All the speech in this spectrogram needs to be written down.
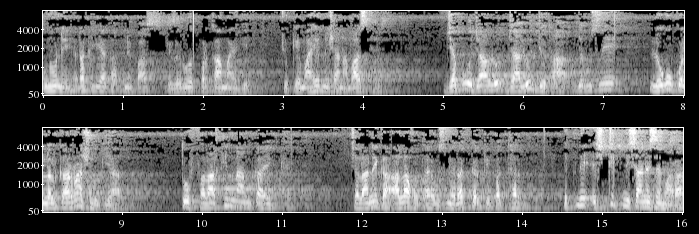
انہوں نے رکھ لیا تھا اپنے پاس کہ ضرورت پر کام آئے گی، چونکہ ماہر نشانہ باز تھے۔ جب وہ جالود جو تھا، جب اس نے لوگوں کو للکارنا شروع کیا، تو فلاخن نام کا ایک چلانے کا آلہ ہوتا ہے، اس میں رکھ کر کے پتھر اتنے اسٹک نشانے سے مارا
